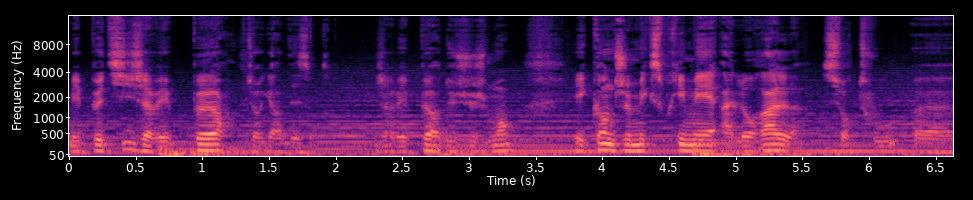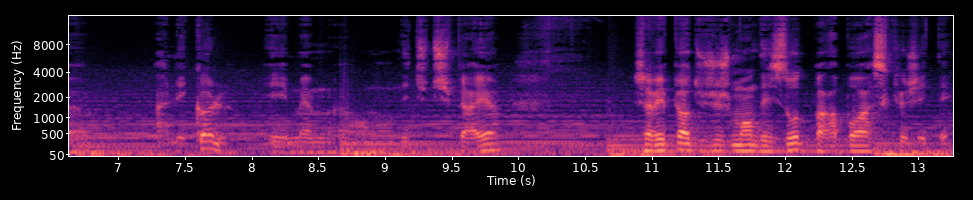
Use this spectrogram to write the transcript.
mais petit j'avais peur du regard des autres, j'avais peur du jugement, et quand je m'exprimais à l'oral, surtout euh, à l'école et même en études supérieures, j'avais peur du jugement des autres par rapport à ce que j'étais.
